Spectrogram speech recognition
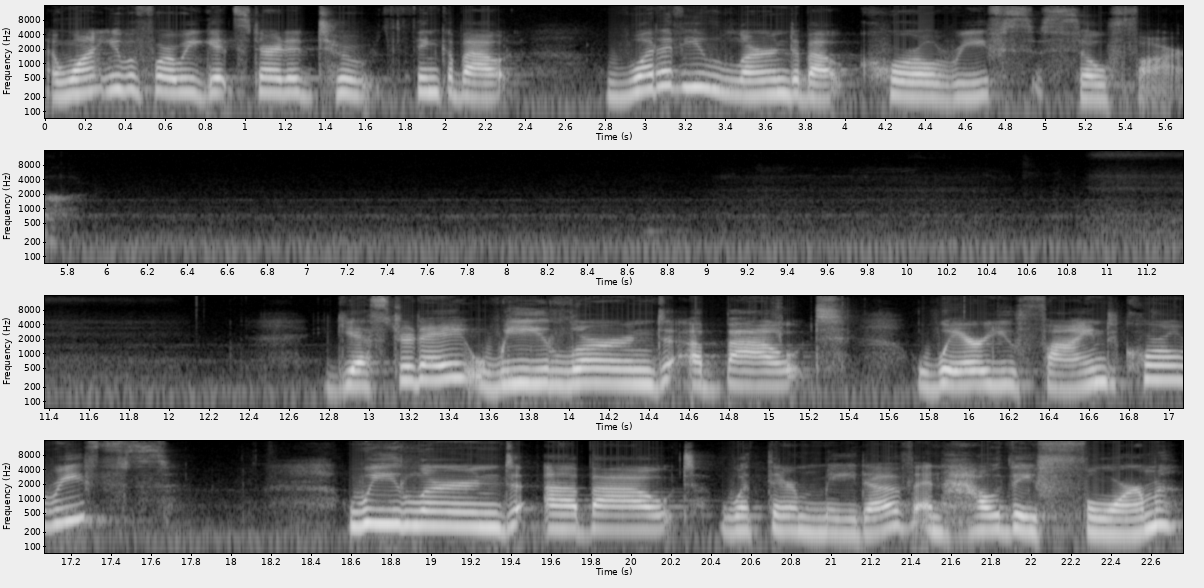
I want you, before we get started, to think about what have you learned about coral reefs so far? Yesterday, we learned about where you find coral reefs. We learned about what they're made of and how they form.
